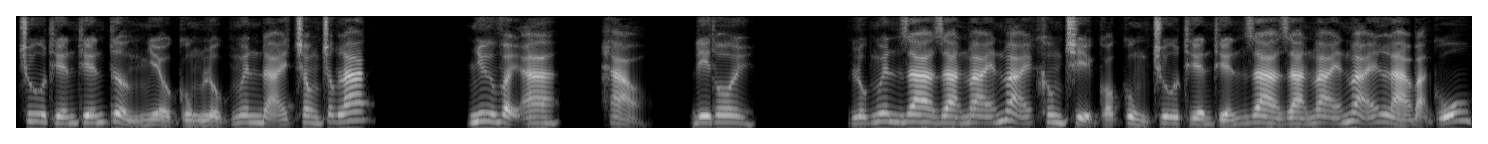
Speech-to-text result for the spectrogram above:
Chu Thiến Thiến tưởng nhiều cùng Lục Nguyên đái trong chốc lát. Như vậy a, hảo, đi thôi. Lục Nguyên gia ra mãi mãi không chỉ có cùng Chu Thiến Thiến gia ra mãi mãi là bạn cũ,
